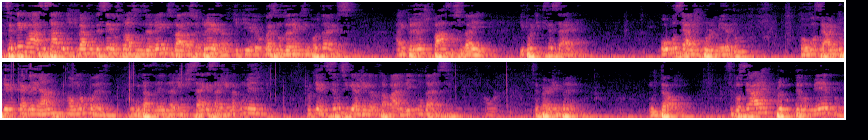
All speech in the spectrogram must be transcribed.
você tem lá, você sabe o que, vai acontecer nos próximos eventos da, da sua empresa? Que, que, quais são os eventos importantes? A empresa te passa isso daí. E por que, que você segue? Ou você age por medo, ou você age porque quer ganhar alguma coisa. E muitas vezes a gente segue essa agenda com medo. Porque se eu seguir a agenda do trabalho, o que, acontece? Você perde emprego. Então, se você age pelo medo,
